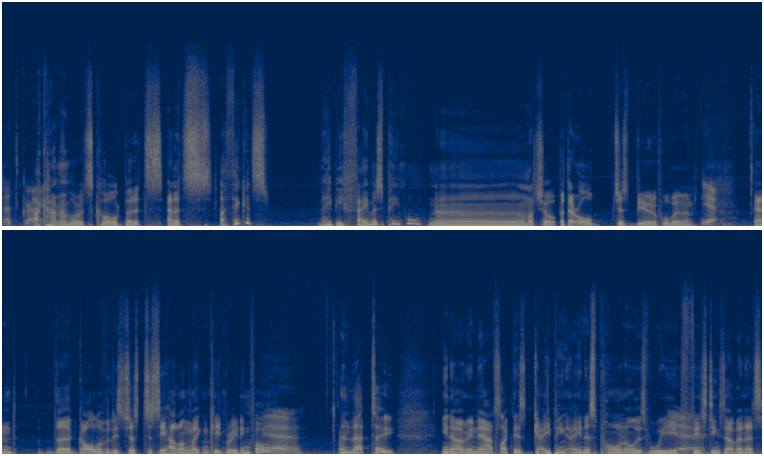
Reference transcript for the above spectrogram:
That's great. I can't remember what it's called, but it's and it's I think it's maybe famous people. No, I'm not sure, but they're all just beautiful women, Yeah. and the goal of it is just to see how long they can keep reading for. Yeah. And that too, you know, I mean, now it's like this gaping anus porn, all this weird Yeah. fisting stuff, and it's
